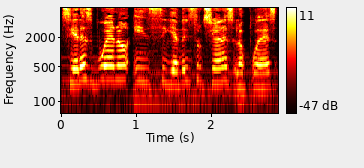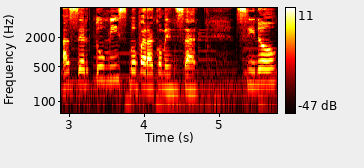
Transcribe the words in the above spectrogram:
Si eres bueno en siguiendo instrucciones, lo puedes hacer tú mismo para comenzar. Si no,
